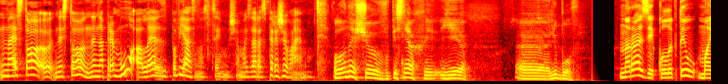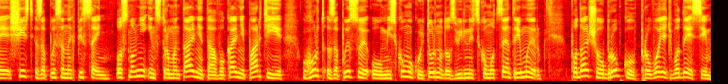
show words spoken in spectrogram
не сто, не сто не напряму, але пов'язано з цим, що ми зараз переживаємо. Головне, що в піснях є е, любов. Наразі колектив має шість записаних пісень. Основні інструментальні та вокальні партії гурт записує у міському культурно-дозвільницькому центрі Мир. Подальшу обробку проводять в Одесі.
